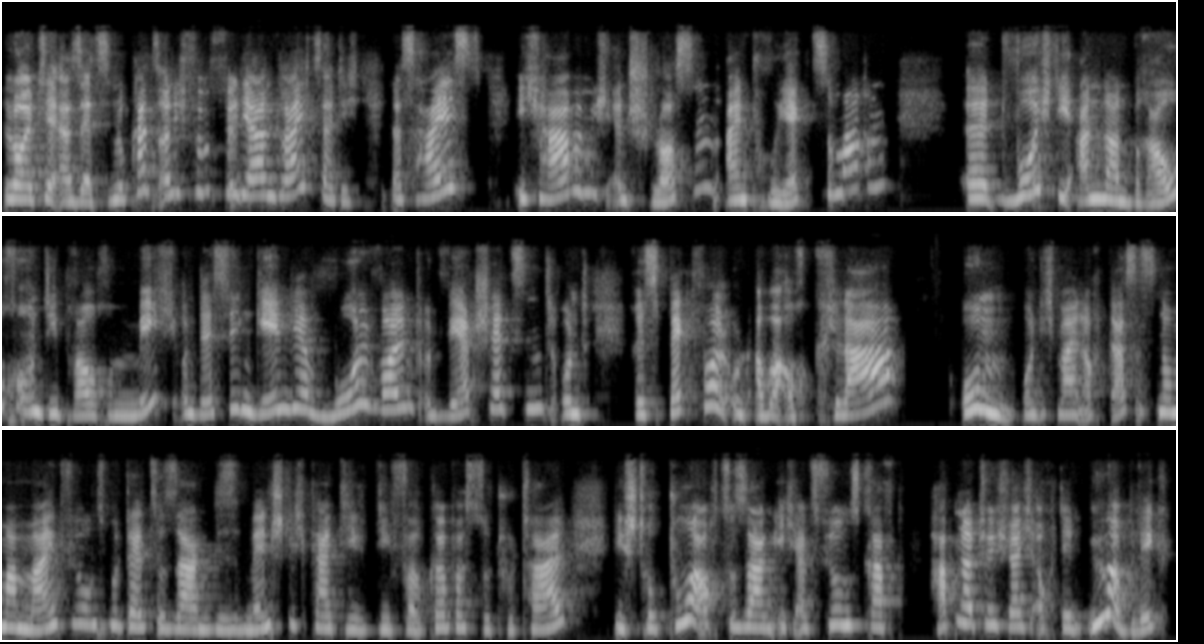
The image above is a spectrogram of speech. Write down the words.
Leute ersetzen. Du kannst auch nicht fünf Filialen gleichzeitig. Das heißt, ich habe mich entschlossen, ein Projekt zu machen, äh, wo ich die anderen brauche und die brauchen mich. Und deswegen gehen wir wohlwollend und wertschätzend und respektvoll und aber auch klar um. Und ich meine, auch das ist nochmal mein Führungsmodell zu sagen, diese Menschlichkeit, die, die verkörperst du total. Die Struktur auch zu sagen, ich als Führungskraft habe natürlich vielleicht auch den Überblick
